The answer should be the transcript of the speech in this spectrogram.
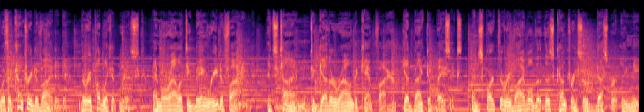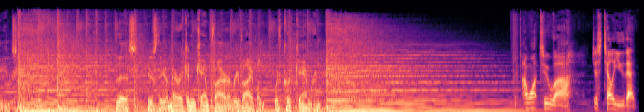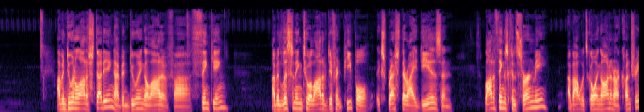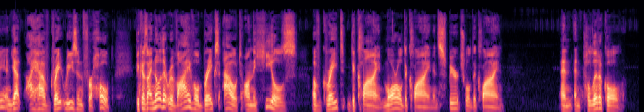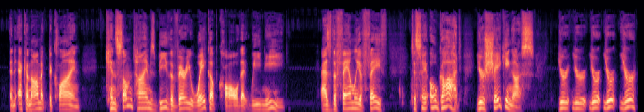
With a country divided, the republic at risk, and morality being redefined, it's time to gather around a campfire, get back to basics, and spark the revival that this country so desperately needs. This is the American Campfire Revival with Kirk Cameron. I want to uh, just tell you that I've been doing a lot of studying. I've been doing a lot of uh, thinking. I've been listening to a lot of different people express their ideas, and a lot of things concern me about what's going on in our country. And yet I have great reason for hope because I know that revival breaks out on the heels of great decline, moral decline and spiritual decline and, and political and economic decline can sometimes be the very wake up call that we need as the family of faith to say, Oh God, you're shaking us. You're, you're, you're, you're, you're,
